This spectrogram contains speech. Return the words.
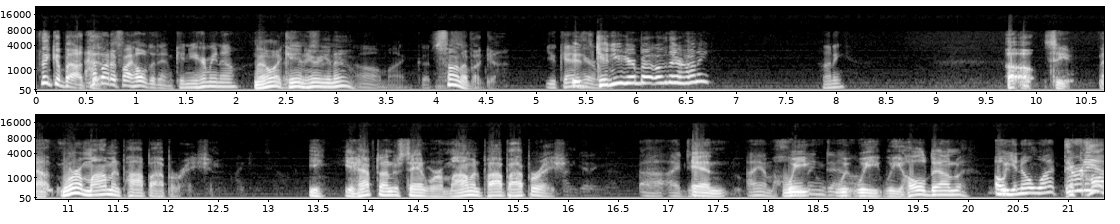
Think about that. How this. about if I hold it in? Can you hear me now? No, I can't hear I you now. Oh, my goodness. Son of a gun. You can Is- hear me, can you hear me over there, honey? honey? Uh oh. See, now we're a mom and pop operation. You, you have to understand we're a mom and pop operation, Uh, I do. and I am we, down. we we we hold down. oh, you know what? There the it cough,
